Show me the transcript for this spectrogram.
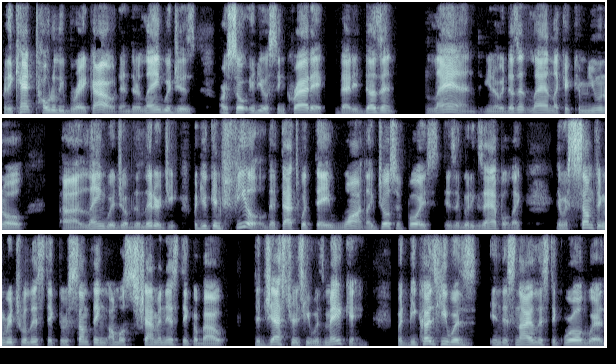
where they can't totally break out. And their languages are so idiosyncratic that it doesn't land, you know, it doesn't land like a communal uh, language of the liturgy, but you can feel that that's what they want. Like Joseph Beuys is a good example. Like there was something ritualistic, there was something almost shamanistic about the gestures he was making but because he was in this nihilistic world where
